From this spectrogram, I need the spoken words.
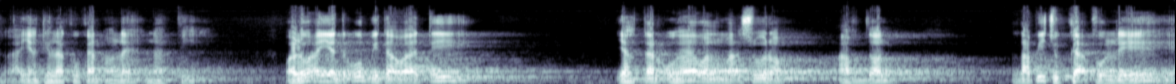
Doa yang dilakukan oleh Nabi. Walau ayad'u bitawati yahtaruha wal maksuro afdol tetapi juga boleh ya,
